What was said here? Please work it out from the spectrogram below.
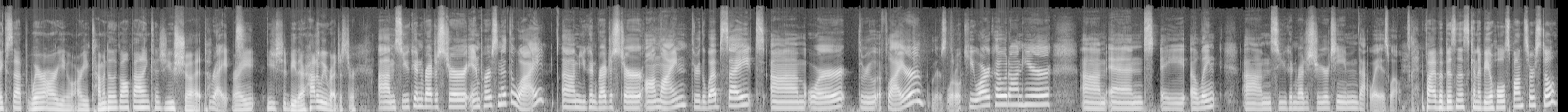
Except, where are you? Are you coming to the golf outing? Because you should. Right. Right. You should be there. How do we register? Um, so you can register in person at the Y. Um, you can register online through the website um, or through a flyer. There's a little QR code on here um, and a, a link. Um, so you can register your team that way as well. If I have a business, can I be a hole sponsor still?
